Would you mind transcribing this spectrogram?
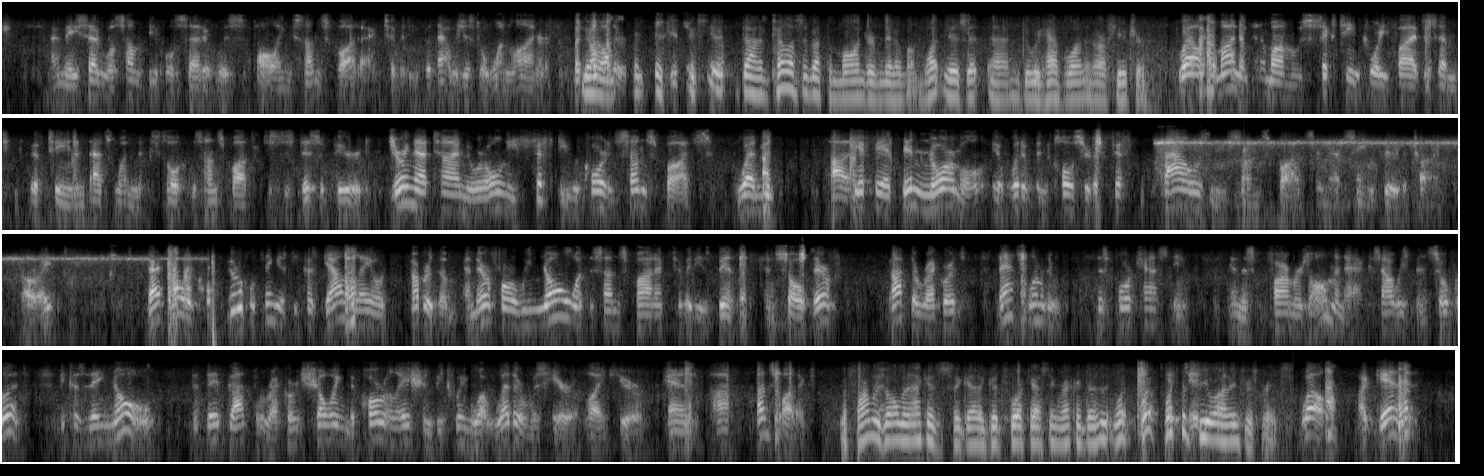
and they said, well, some people said it was falling sunspot activity, but that was just a one-liner. But no, no other. It's, it's, it, Don, tell us about the Maunder minimum. What is it, and do we have one in our future? Well, the Maunder minimum was 1645 to 1715, and that's when the, sunspots just, just disappeared. During that time, there were only 50 recorded sunspots. When, uh, if they had been normal, it would have been closer to 50,000 sunspots in that same period of time. All right. That's how the beautiful thing is because Galileo discovered them, and therefore we know what the sunspot activity has been, and so therefore got the records. That's one of the this forecasting and this Farmer's Almanac has always been so good because they know that they've got the record showing the correlation between what weather was here, like here, and uh. The Farmer's Almanac has got a good forecasting record, does it? What, what what's the view on interest rates? Well, again,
